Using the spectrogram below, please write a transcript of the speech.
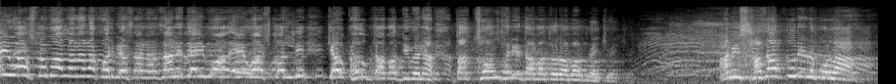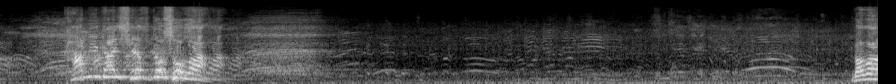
এই ওয়াজ তো মৌলানারা করবে না জানে যে এই এই ওয়াজ করলি কেউ কেউ দাবাত দিবে না। তার সংসারে দাবাতের অভাব নাই কেউ। আমি সাজাদপুরের বলা খালি গায়ে সেদ্ধ ছোলা বাবা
